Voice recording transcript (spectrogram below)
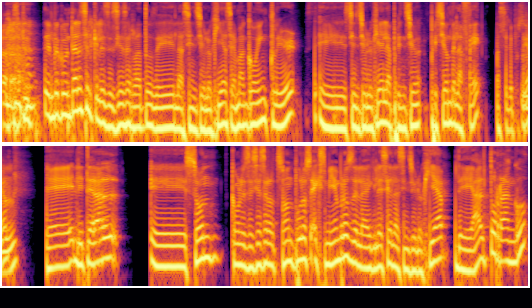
el documental es el que les decía hace rato de la cienciología. Se llama Going Clear, eh, Cienciología y la prisión, de la fe. Así le pusieron. literal, son, como les decía hace rato, son puros exmiembros de la Iglesia de la Cienciología de alto rango,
